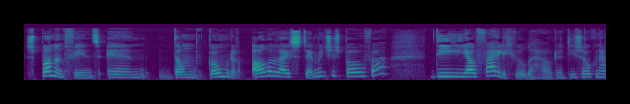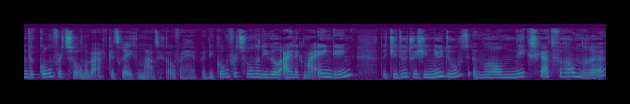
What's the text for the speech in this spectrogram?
spannend vindt. En dan komen er allerlei stemmetjes boven die jou veilig wilden houden. Die zogenaamde comfortzone waar ik het regelmatig over heb. die comfortzone die wil eigenlijk maar één ding. Dat je doet wat je nu doet en vooral niks gaat veranderen.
